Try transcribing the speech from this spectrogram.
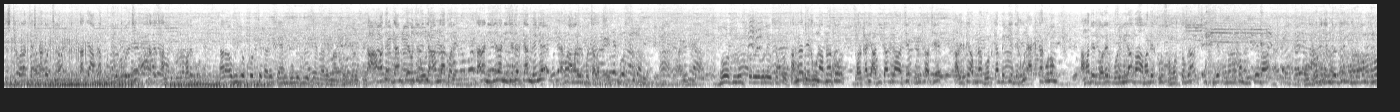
সৃষ্টি করার চেষ্টা করছিল তাতে আমরা প্রতিরোধ করেছি যাতে শান্তিপূর্ণভাবে। তারা অভিযোগ করছে তাদের ক্যাম্প ভেঙে দিয়েছেন তাদের মারধর করেছে। তা আমাদের ক্যাম্পে হচ্ছে যদি হামলা করে তারা নিজেরা নিজেদের ক্যাম্প ভেঙে এখন আমাদের উপর চালাচ্ছে। ভোট লুট করবে বলে এইসব করছে। আপনারা দেখুন আপনারা তো সরকারি আধিকারিকরা আছে পুলিশ আছে তাদেরকে আপনার ভোট ক্যাম্পে গিয়ে দেখুন একটা কোনো আমাদের দলের কর্মীরা বা আমাদের কোনো সমর্থকরা গিয়ে কোনো রকম বুথে বা ভোট কেন্দ্রে গিয়ে কোনো রকম কোনো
